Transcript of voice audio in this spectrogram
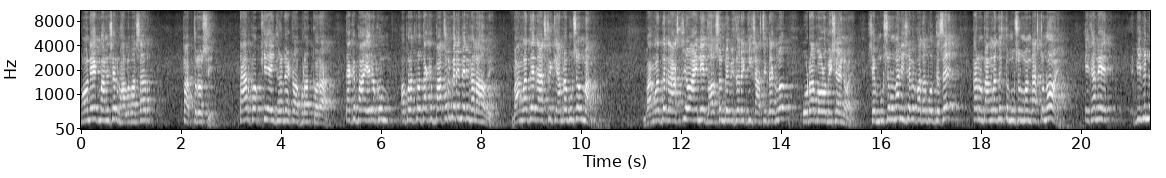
অনেক মানুষের ভালোবাসার পাত্র সে। তার পক্ষে এই ধরনের একটা অপরাধ করা, তাকে বা এরকম অপরাধ করে তাকে পাথর মেরে মেরে ফেলা হবে। বাংলাদেশ রাষ্ট্রে কি আমরা মুসলমান? বাংলাদেশ রাষ্ট্রীয় আইনে ধর্ষণ ব্যবচারে কি শাস্তি থাকল, ওটা বড় বিষয় নয়। সে মুসলমান হিসেবে কথা বলতেছে, কারণ বাংলাদেশ তো মুসলমান রাষ্ট্র নয়। এখানে বিভিন্ন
